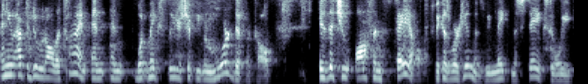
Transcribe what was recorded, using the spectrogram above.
and you have to do it all the time. And and what makes leadership even more difficult is that you often fail because we're humans. We make mistakes and we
